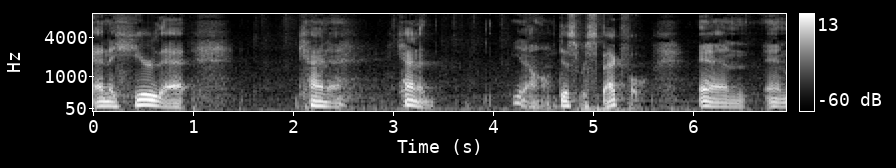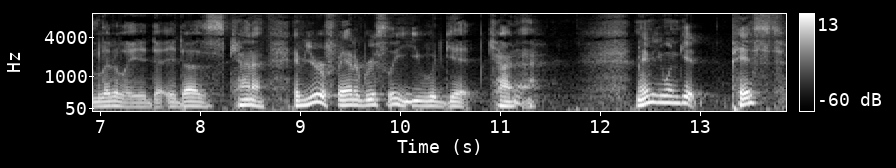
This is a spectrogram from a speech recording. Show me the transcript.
and to hear that kind of, kind of, you know, disrespectful, and and literally it, it does kind of. If you're a fan of Bruce Lee, you would get kind of, maybe you wouldn't get pissed,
